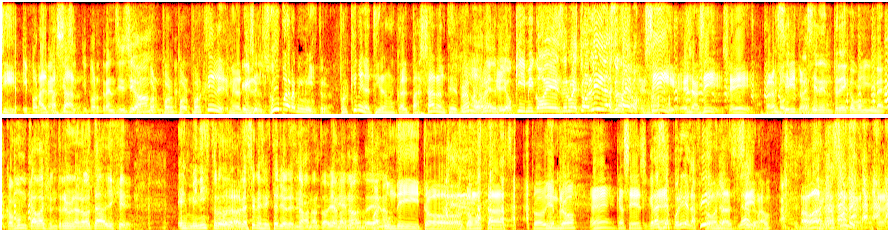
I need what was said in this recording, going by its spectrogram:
Sí, Y por, al pasar. y por transición. ¿Por, por, por, por qué me la Es tiran? el superministro. ¿Por qué me la tiran al pasar antes del programa? ¿No ahora el que- bioquímico es nuestro líder supremo. Sí, es así, sí. Para un Recién, poquito. recién entré como, una- como un caballo, entré en una nota, dije, es ministro de. Relaciones Exteriores. No, no, todavía no. No, todavía Facundito, ¿cómo estás? ¿Todo bien, bro? ¿Eh? ¿Qué haces? Gracias ¿Eh? por ir a la fiesta. ¿Cómo andás? Claro. Sí, más, más Con razón,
